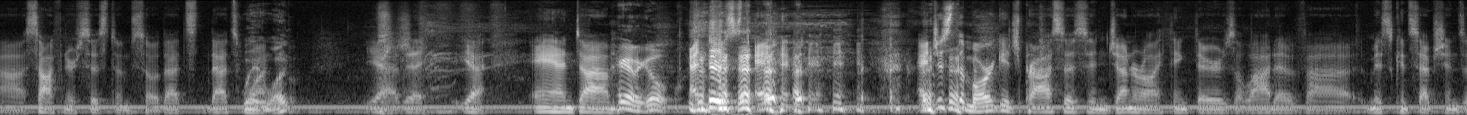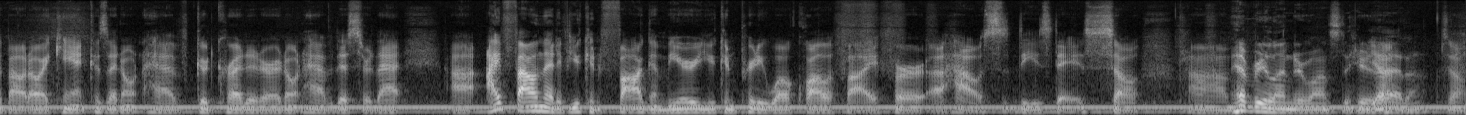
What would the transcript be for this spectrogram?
uh, softener system. So that's that's Wait, one. what? Yeah, the, yeah, and um, I gotta go. and just and, just the mortgage process in general. I think there's a lot of uh, misconceptions about oh I can't because I don't have good credit or I don't have this or that. Uh, I've found that if you can fog a mirror, you can pretty well qualify for a house these days. So um, Every lender wants to hear yeah, that, huh? so.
